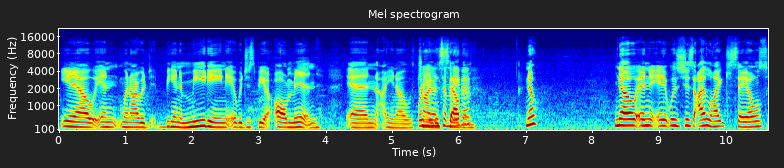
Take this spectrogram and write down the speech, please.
you know, in when I would be in a meeting, it would just be all men, and you know, were trying you to sell them. No, no, and it was just I liked sales,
